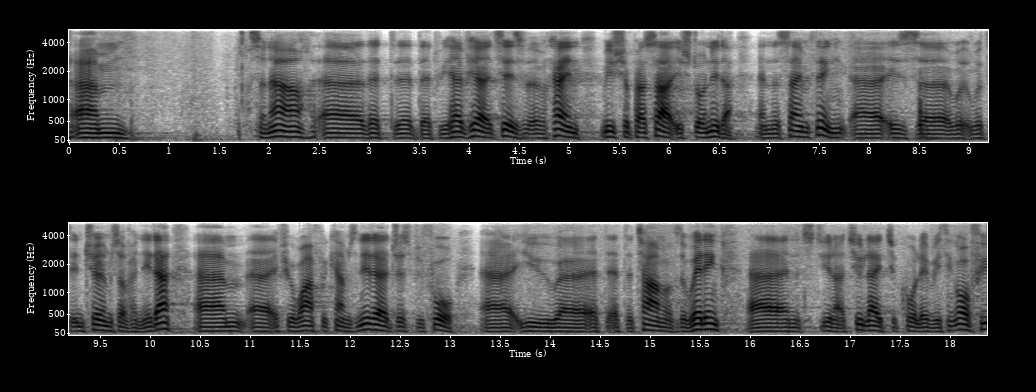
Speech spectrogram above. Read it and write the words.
Um, so now uh, that, that, that we have here, it says pasa ishto and the same thing uh, is uh, with, with, in terms of a nida. Um, uh, if your wife becomes nida just before uh, you uh, at, at, the time of the wedding, and it's you know too late to call everything off. They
